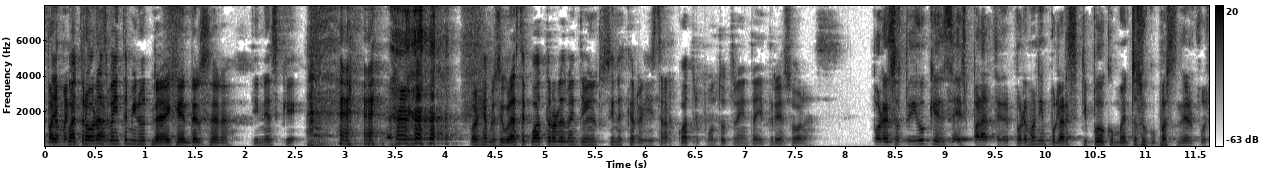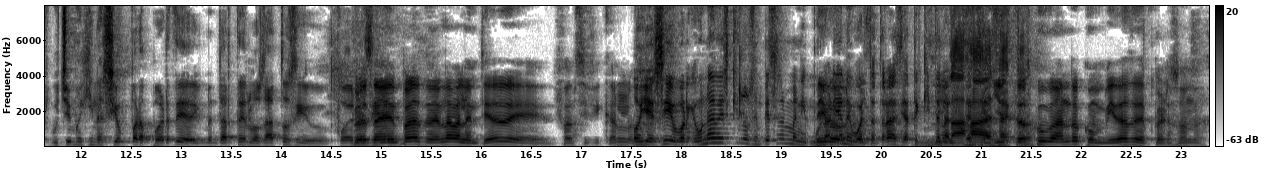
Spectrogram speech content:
para de 4 horas manipular- 20 minutos La dejé en tercera. tienes que... Por ejemplo, si volaste 4 horas 20 minutos tienes que registrar 4.33 horas. Por eso te digo que es, es para tener- poder manipular este tipo de documentos ocupas tener pues mucha imaginación para poder inventarte los datos y poder Pero decir- también para tener la valentía de falsificarlos. Oye, sí, porque una vez que los empiezas a manipular Digo- ya no hay vuelta atrás, ya te quitan la Ajá, licencia. y estás jugando con vidas de personas.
